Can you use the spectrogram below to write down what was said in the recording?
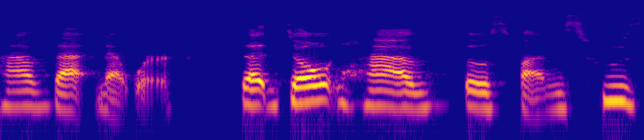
have that network, that don't have those funds, whose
